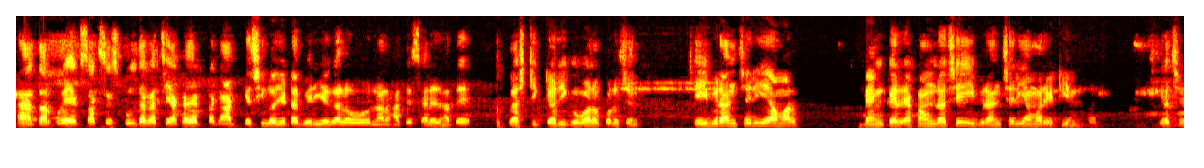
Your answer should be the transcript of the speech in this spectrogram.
হ্যাঁ তারপরে এক সাকসেসফুল দেখাচ্ছে, এক হাজার টাকা আটকে ছিল, যেটা বেরিয়ে গেল, ওনার হাতে, স্যারের হাতে প্লাস্টিকটা রিকভারও করেছেন। এই ব্রাঞ্চেরই আমার ব্যাংকের অ্যাকাউন্ট আছে, এই ব্রাঞ্চেরই আমার এটিএম কার্ড ঠিক আছে?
